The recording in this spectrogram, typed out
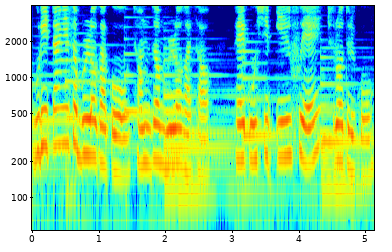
물이 땅에서 물러가고 점점 물러가서 150일 후에 줄어들고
